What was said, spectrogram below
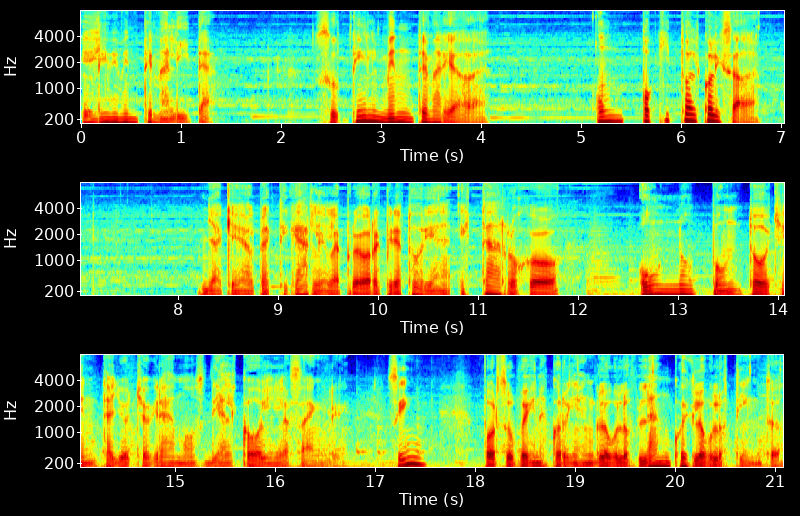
levemente malita, sutilmente mareada, un poquito alcoholizada ya que al practicarle la prueba respiratoria, esta arrojó 1.88 gramos de alcohol en la sangre. Sí, por sus venas corrían glóbulos blancos y glóbulos tintos.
